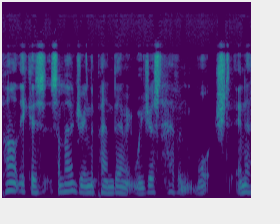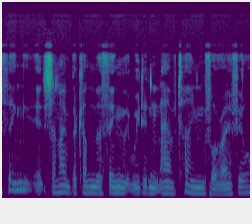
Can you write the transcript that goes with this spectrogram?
partly because somehow during the pandemic we just haven't watched anything. It's somehow become the thing that we didn't have time for. I feel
